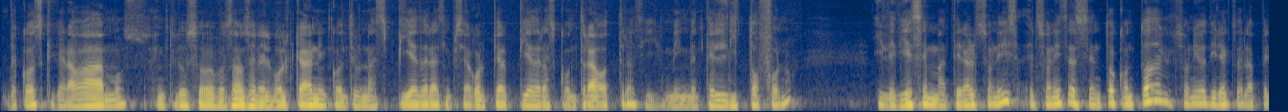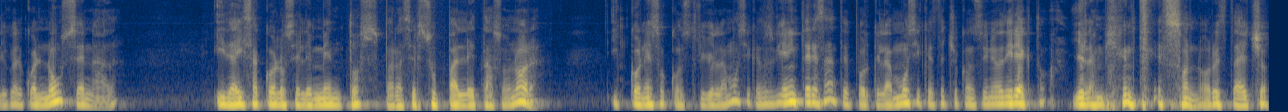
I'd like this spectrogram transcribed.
de cosas que grabábamos, incluso estábamos en el volcán, encontré unas piedras, empecé a golpear piedras contra otras y me inventé el litófono y le di ese material sonidista. El sonista se sentó con todo el sonido directo de la película, del cual no usé nada, y de ahí sacó los elementos para hacer su paleta sonora y con eso construyó la música. Eso es bien interesante porque la música está hecho con sonido directo y el ambiente sonoro está hecho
